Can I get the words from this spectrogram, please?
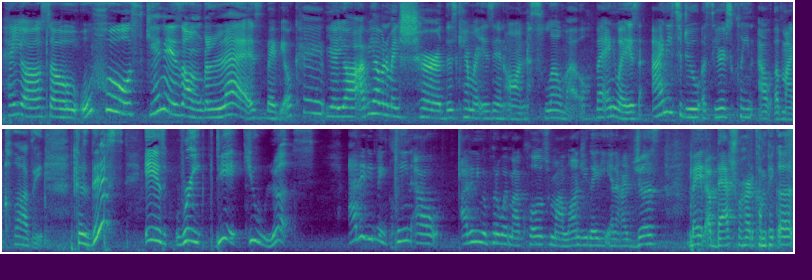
Hey y'all, so ooh, skin is on glass, baby. Okay, yeah, y'all. I be having to make sure this camera isn't on slow mo. But anyways, I need to do a serious clean out of my closet because this is ridiculous. I didn't even clean out. I didn't even put away my clothes for my laundry lady, and I just made a batch for her to come pick up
